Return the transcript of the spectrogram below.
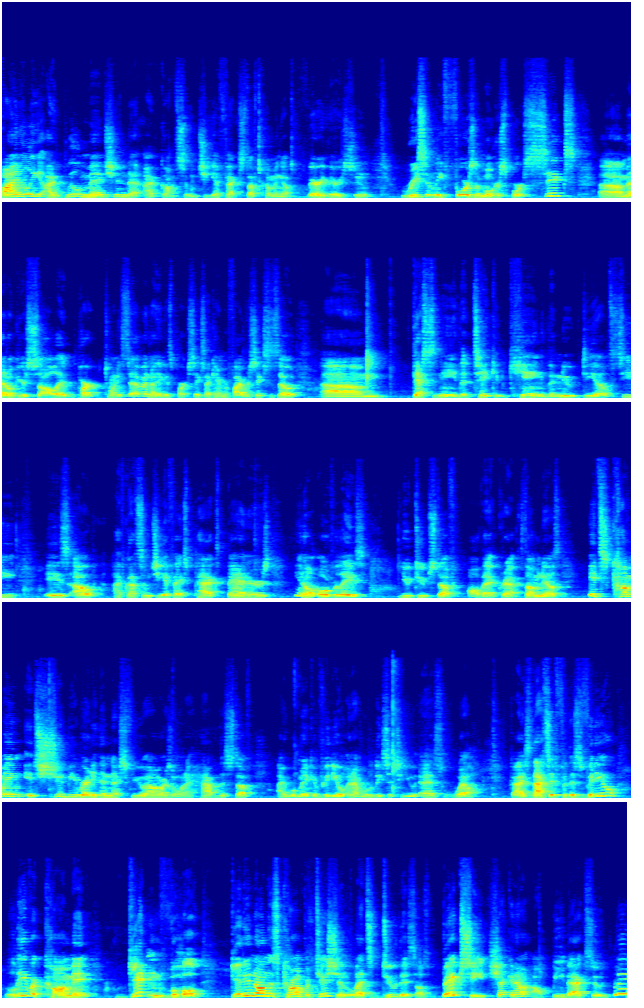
Finally, I will mention that I've got some GFX stuff coming up very, very soon. Recently, Forza Motorsport 6, uh, Metal Gear Solid Part 27, I think it's Part 6, I can't remember, 5 or 6 is out. Um, Destiny, The Taken King, the new DLC is out. I've got some GFX packs, banners, you know, overlays, YouTube stuff, all that crap, thumbnails. It's coming. It should be ready in the next few hours. I want to have this stuff, I will make a video and I will release it to you as well. Guys, that's it for this video. Leave a comment. Get involved. Get in on this competition. Let's do this. I was Big C checking out. I'll be back soon. Bling!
